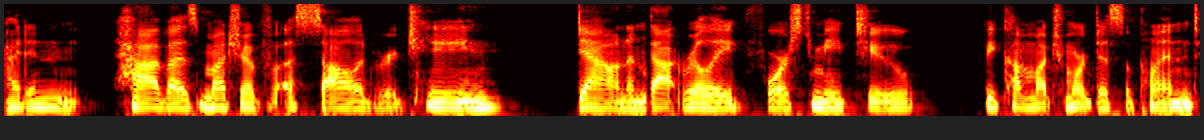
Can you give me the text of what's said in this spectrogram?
I didn't have as much of a solid routine down. And that really forced me to become much more disciplined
